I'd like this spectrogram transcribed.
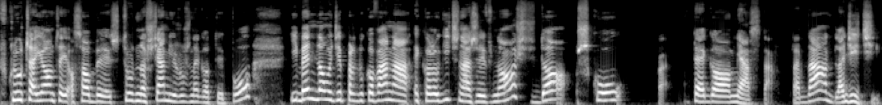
wkluczającej osoby z trudnościami różnego typu i będą, będzie produkowana ekologiczna żywność do szkół tego miasta prawda, dla dzieci.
